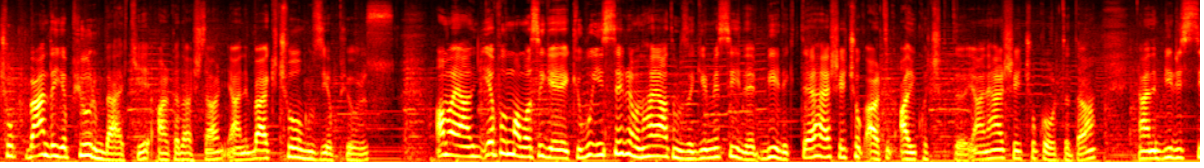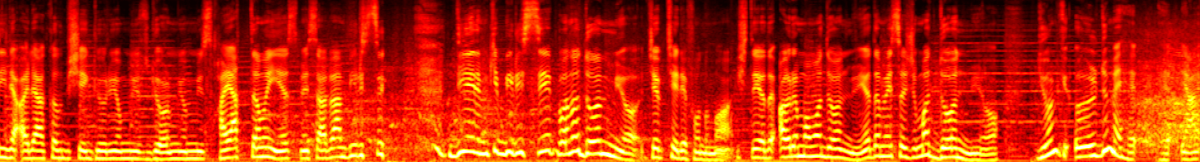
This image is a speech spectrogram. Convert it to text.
Çok ben de yapıyorum belki arkadaşlar. Yani belki çoğumuz yapıyoruz. Ama yani yapılmaması gerekiyor. Bu Instagram'ın hayatımıza girmesiyle birlikte her şey çok artık ayyuka çıktı. Yani her şey çok ortada. Yani birisiyle alakalı bir şey görüyor muyuz, görmüyor muyuz? Hayatta mıyız? Mesela ben birisi diyelim ki birisi bana dönmüyor cep telefonuma. işte ya da aramama dönmüyor ya da mesajıma dönmüyor. Diyorum ki öldü mü he- he- yani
